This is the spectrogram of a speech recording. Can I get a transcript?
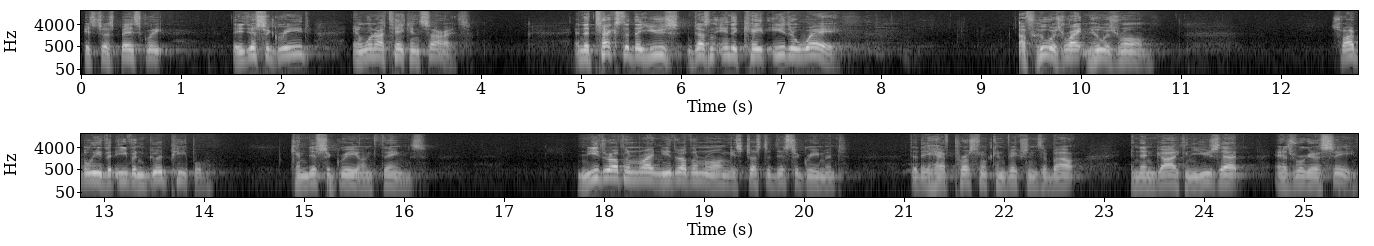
It's just basically they disagreed, and we're not taking sides. And the text that they use doesn't indicate either way of who was right and who was wrong. So I believe that even good people can disagree on things. Neither of them right, neither of them wrong. It's just a disagreement that they have personal convictions about, and then God can use that, as we're going to see.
